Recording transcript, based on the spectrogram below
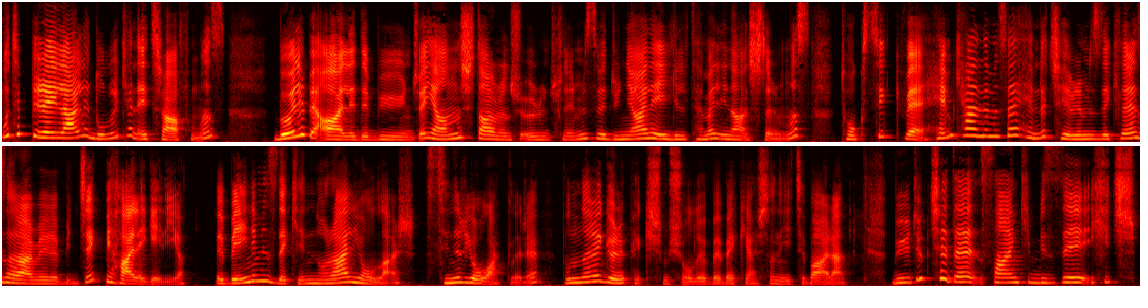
Bu tip bireylerle doluyken etrafımız Böyle bir ailede büyüyünce yanlış davranış örüntülerimiz ve dünya ile ilgili temel inançlarımız toksik ve hem kendimize hem de çevremizdekilere zarar verebilecek bir hale geliyor. Ve beynimizdeki nöral yollar, sinir yolakları bunlara göre pekişmiş oluyor bebek yaştan itibaren. Büyüdükçe de sanki bizi hiç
